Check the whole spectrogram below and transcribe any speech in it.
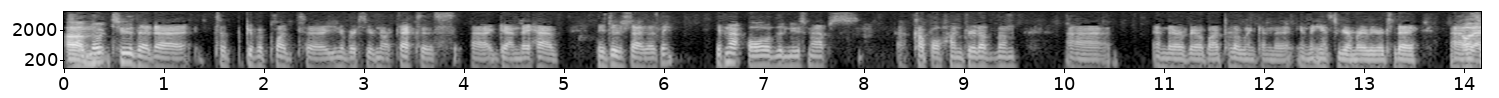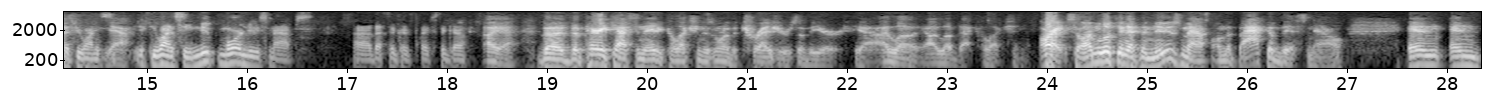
Um, note too that uh, to give a plug to University of North Texas, uh, again they have they digitized, I think, if not all of the news maps, a couple hundred of them, uh, and they're available. I put a link in the in the Instagram earlier today. Uh, oh, so if you want to see, yeah. if you want to see new, more news maps, uh, that's a good place to go. Oh yeah, the the Perry Castaneda collection is one of the treasures of the earth. Yeah, I love I love that collection. All right, so I'm looking at the news map on the back of this now, and and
